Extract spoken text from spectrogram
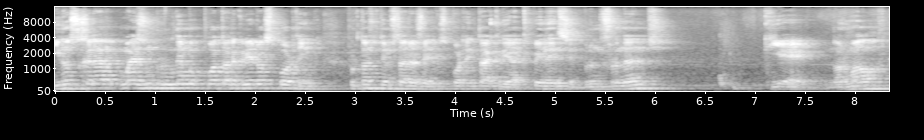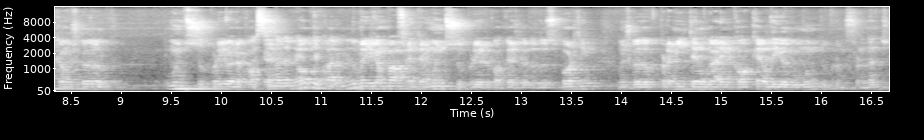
e não se calhar mais um problema que pode estar a criar ao Sporting. Porque nós podemos estar a ver que o Sporting está a criar dependência de Bruno Fernandes, que é normal, porque é um jogador muito superior a qualquer. Claramente. do meio campo à frente é muito superior a qualquer jogador do Sporting. Um jogador que para mim tem lugar em qualquer liga do mundo, o Bruno Fernandes.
